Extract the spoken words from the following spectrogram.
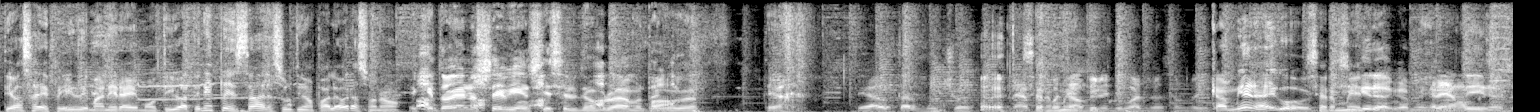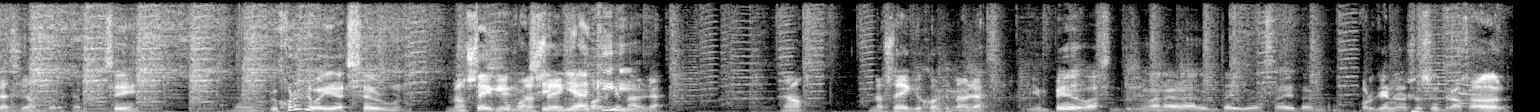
¿Te vas a despedir de manera emotiva? ¿Tenés pensadas las últimas palabras o no? Es que todavía no sé bien si es el último programa. Tengo que ver. Te va, te va a gustar mucho la propuesta hermético. 2024 de Sonríe. ¿Cambian algo? Es hermético. siquiera cambian presentación, por ejemplo. ¿Sí? Muy bien. Pero Jorge va a ir a hacer un, No sé, como no así sé de qué Jorge me hablas. No, no sé de qué Jorge me hablas. Y en pedo vas entre semana a grabar un take de la saeta, ¿no? ¿Por qué no? Yo soy un trabajador.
